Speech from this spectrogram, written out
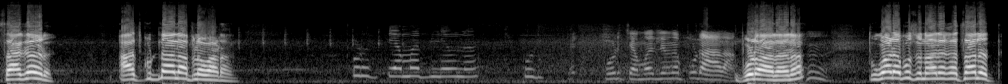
सागर आज कुठं आला आपला वाडा? पुढच्या पुढच्या पुढं आला. पुढं आला ना? तू गाड्या बसून आला का चालत?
